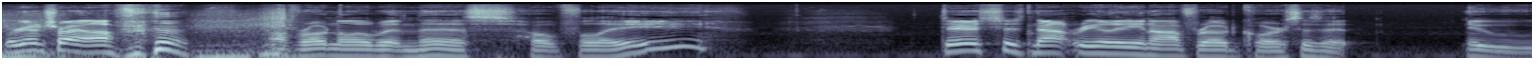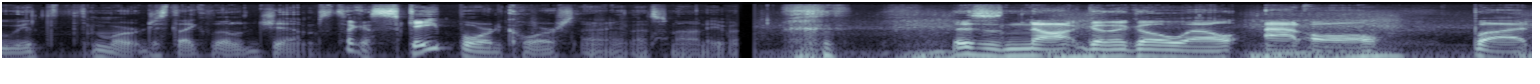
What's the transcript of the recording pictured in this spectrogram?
we're gonna try off off roading a little bit in this. Hopefully, this is not really an off road course, is it? No, it's more just like little gyms. It's like a skateboard course. All right, that's not even. this is not gonna go well at all. But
